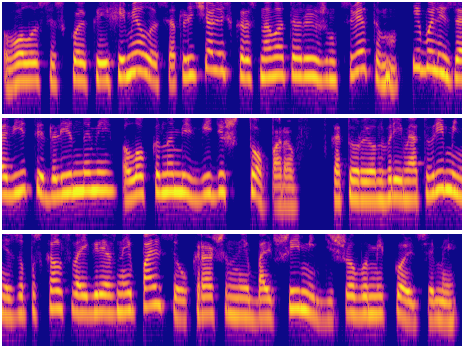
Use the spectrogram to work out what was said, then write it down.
Волосы, сколько их имелось, отличались красновато-рыжим цветом и были завиты длинными локонами в виде штопоров, в которые он время от времени запускал свои грязные пальцы, украшенные большими дешевыми кольцами.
